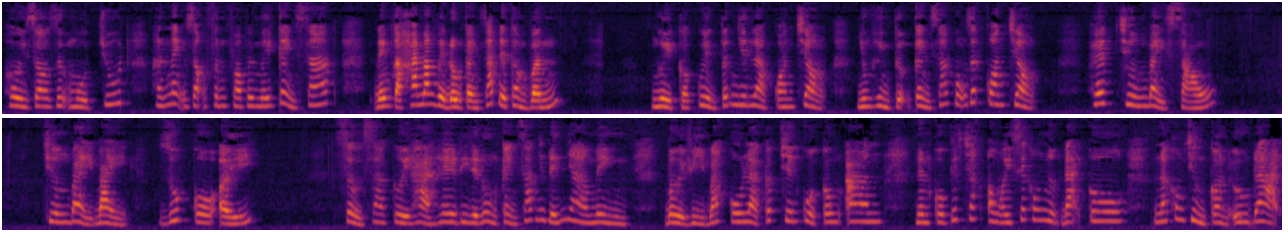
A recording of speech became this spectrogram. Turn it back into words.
Hơi do dự một chút, hắn lạnh giọng phân phó với mấy cảnh sát, đem cả hai mang về đồn cảnh sát để thẩm vấn. Người có quyền tất nhiên là quan trọng, nhưng hình tượng cảnh sát cũng rất quan trọng. Hết chương 76 Chương 77 Giúp cô ấy. Sở xa cười hả hê đi đến đồn cảnh sát như đến nhà mình. Bởi vì bác cô là cấp trên của công an nên cô biết chắc ông ấy sẽ không ngược đại cô. Nó không chừng còn ưu đại.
